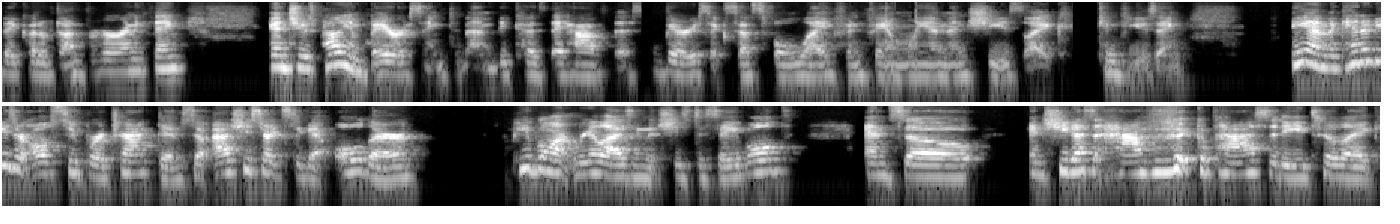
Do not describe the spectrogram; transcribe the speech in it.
they could have done for her or anything and she was probably embarrassing to them because they have this very successful life and family and then she's like confusing and the kennedys are all super attractive so as she starts to get older people aren't realizing that she's disabled and so and she doesn't have the capacity to like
